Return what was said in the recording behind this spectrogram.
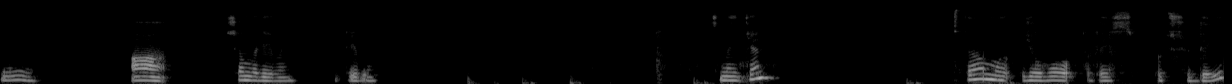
у, у. А, сьомий рівень потрібен. Це манекен. Ставимо його десь от сюди,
